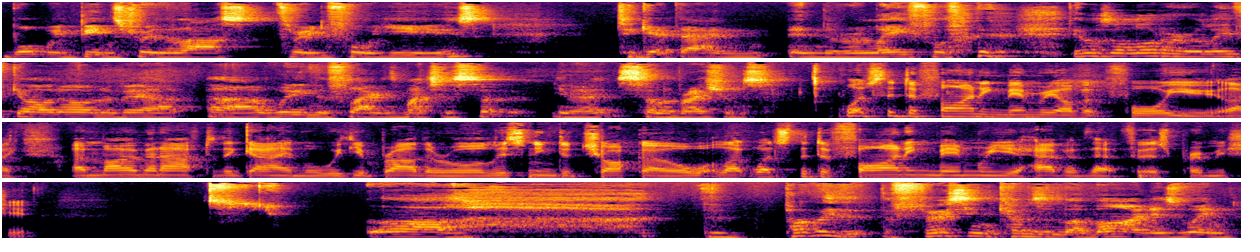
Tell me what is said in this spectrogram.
What we've been through the last three to four years. To get that and, and the relief of there was a lot of relief going on about uh, winning the flag as much as you know celebrations. What's the defining memory of it for you? Like a moment after the game, or with your brother, or listening to Choco, or what, like what's the defining memory you have of that first premiership? Oh, the, probably the, the first thing that comes to my mind is when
